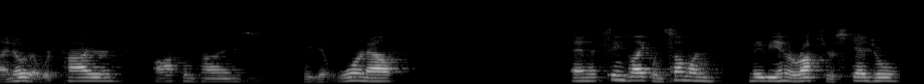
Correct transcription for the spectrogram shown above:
I know that we're tired oftentimes. We get worn out. And it seems like when someone maybe interrupts your schedule,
